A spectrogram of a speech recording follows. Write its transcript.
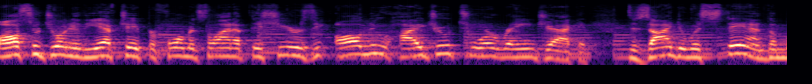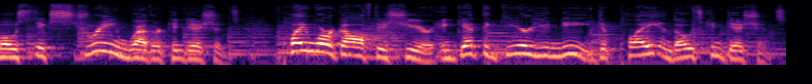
Also joining the FJ Performance lineup this year is the all new Hydro Tour rain jacket, designed to withstand the most extreme weather conditions. Play more golf this year and get the gear you need to play in those conditions.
